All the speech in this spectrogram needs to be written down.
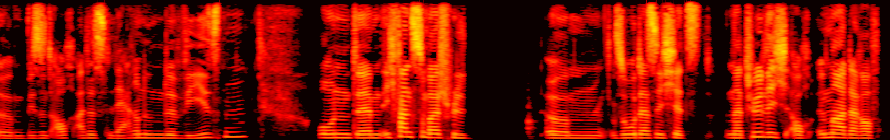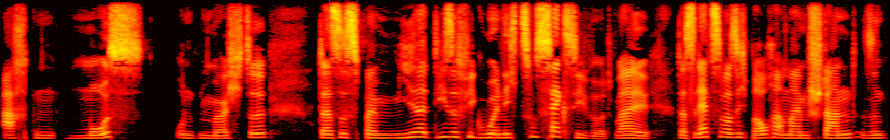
ähm, wir sind auch alles lernende Wesen. Und ähm, ich fand es zum Beispiel ähm, so, dass ich jetzt natürlich auch immer darauf achten muss und möchte, dass es bei mir diese Figur nicht zu sexy wird, weil das Letzte, was ich brauche an meinem Stand, sind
